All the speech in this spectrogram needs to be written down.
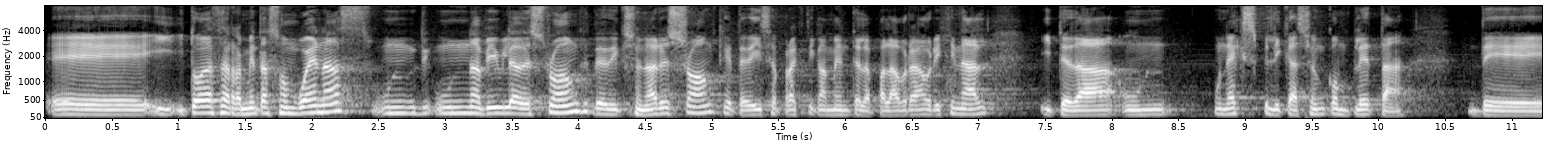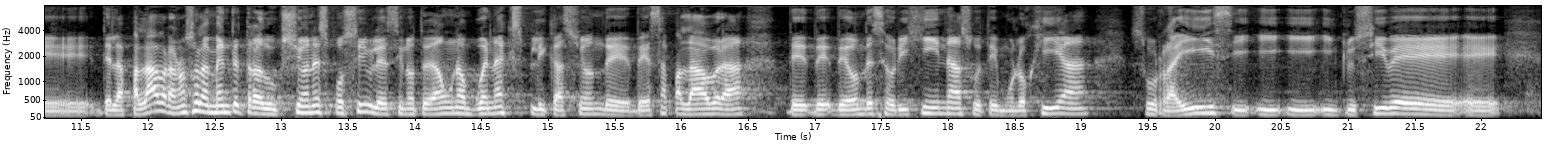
eh, y, todas las herramientas son buenas. una Biblia de Strong, de diccionario Strong, que te dice prácticamente la palabra original y te da una explicación completa de, la palabra. No solamente traducciones posibles, sino te da una buena explicación de, esa palabra, de, de, dónde se origina, su etimología, su raíz, y, inclusive... Eh,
